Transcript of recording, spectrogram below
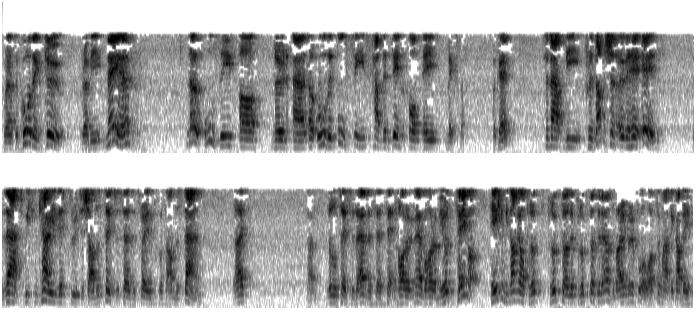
Whereas according to Rabbi Meir, no, all seas are known as, uh, all the all seas have the din of a mixer. Okay? So now the presumption over here is that we can carry this through to Shabbos. Tosfos says it's very difficult to understand, right? Now, little toast to the end that says, Rabbi Yehud, Tema, Heikim Midami al Prukta, the Prukta to the Bari Berefua. What's talking about the Gabi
